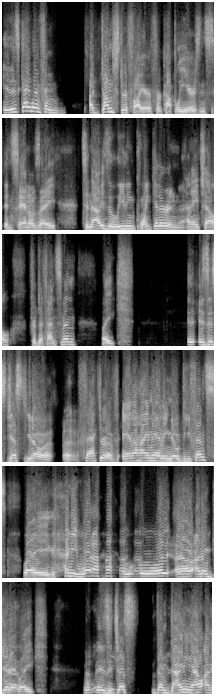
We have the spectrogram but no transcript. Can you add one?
this guy went from a dumpster fire for a couple years in in San Jose to now he's the leading point getter in NHL for defensemen. Like, is this just you know a, a factor of Anaheim having no defense? Like, I mean, what? what I don't get it. Like, is say- it just them dining out on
